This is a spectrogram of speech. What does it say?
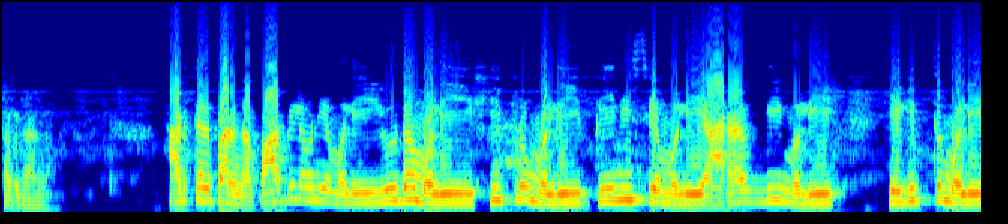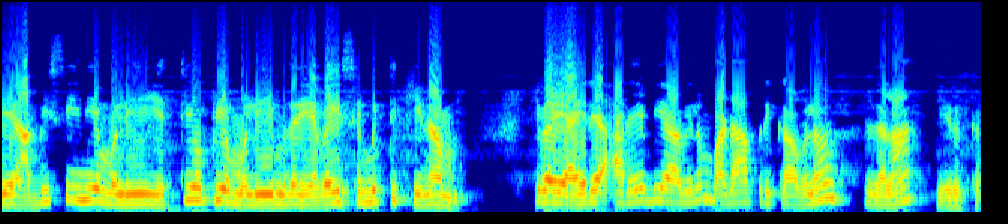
சொல்றாங்க. அடுத்தது பாருங்க. பாபிலோனிய மொழி யூத மொழி ஹீப்ரு மொழி பீனிசிய மொழி அரபி மொழி எகிப்து மொழி அபிசீனிய மொழி எத்தியோப்பிய மொழி முதலியவை செமிட்டிக் இனம். இவை அரேபியாவிலும் வட ஆப்பிரிக்காவிலும் இதெல்லாம் இருக்கு.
